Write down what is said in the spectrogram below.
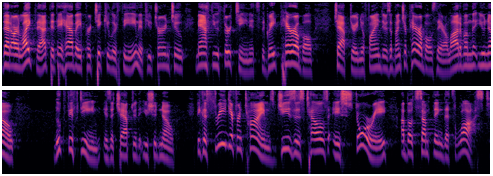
that are like that, that they have a particular theme. If you turn to Matthew 13, it's the great parable chapter, and you'll find there's a bunch of parables there, a lot of them that you know. Luke 15 is a chapter that you should know because three different times Jesus tells a story about something that's lost.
